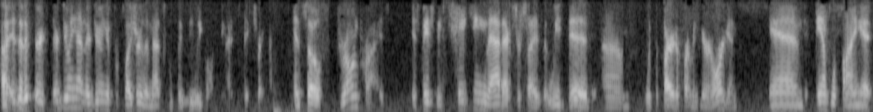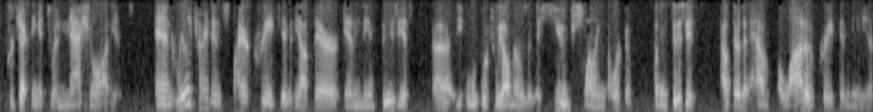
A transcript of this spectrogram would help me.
Uh, is that if they're they're doing that and they're doing it for pleasure, then that's completely legal in the United States right now. And so Drone Prize is basically taking that exercise that we did um, with the fire department here in Oregon and amplifying it, projecting it to a national audience, and really trying to inspire creativity out there in the enthusiast, uh, which we all know is a, huge swelling network of, of enthusiasts out there that have a lot of creativity and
